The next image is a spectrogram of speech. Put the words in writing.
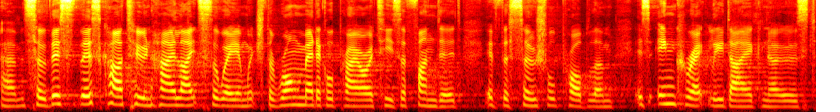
Um, so this, this cartoon highlights the way in which the wrong medical priorities are funded if the social problem is incorrectly diagnosed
